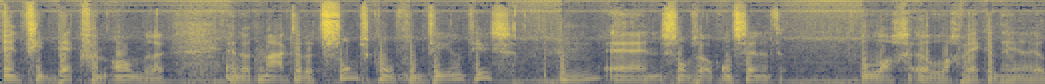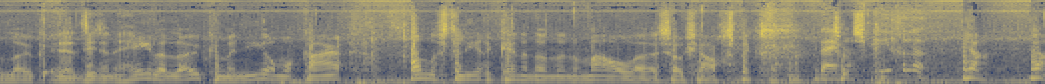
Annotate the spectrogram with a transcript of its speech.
en feedback van anderen. En dat maakt dat het soms confronterend is. En soms ook ontzettend lach, eh, lachwekkend, heel, heel leuk. Eh, Het is een hele leuke manier om elkaar anders te leren kennen dan een normaal eh, sociaal gesprek. Zeg maar. Bijna spiegelen. Ja, ja.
